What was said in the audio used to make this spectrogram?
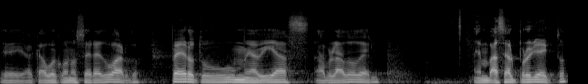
Eh, acabo de conocer a Eduardo, pero tú me habías hablado de él en base al proyecto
